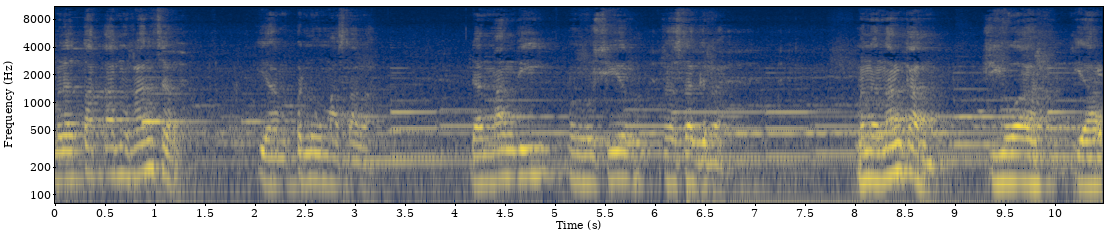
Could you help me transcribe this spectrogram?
meletakkan ransel yang penuh masalah, dan mandi mengusir rasa gerah, menenangkan jiwa yang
